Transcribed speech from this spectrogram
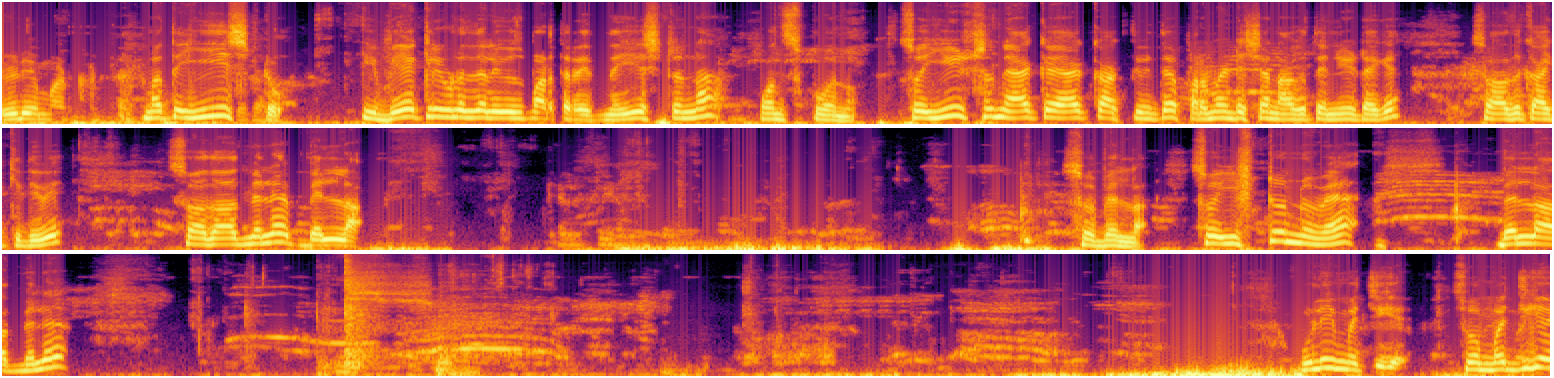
ವಿಡಿಯೋ ಮಾಡ್ಕೊಡ್ತಾರೆ ಮತ್ತೆ ಈಸ್ಟು ಈ ಬೇಕರಿಗಳಲ್ಲಿ ಯೂಸ್ ಮಾಡ್ತಾರೆ ಇದನ್ನ ಈಸ್ಟನ್ನ ಒಂದು ಸ್ಪೂನು ಸೊ ಈಸ್ಟನ್ನ ಯಾಕೆ ಯಾಕೆ ಹಾಕ್ತೀವಿ ಅಂತ ಫರ್ಮೆಂಟೇಷನ್ ಆಗುತ್ತೆ ನೀಟಾಗಿ. ಸೊ ಅದಕ್ಕೆ ಹಾಕಿದ್ದೀವಿ. ಸೊ ಅದಾದಮೇಲೆ ಬೆಲ್ಲ. ಸೊ ಬೆಲ್ಲ. ಸೊ ಇಷ್ಟನ್ನು ಬೆಲ್ಲ ಆದಮೇಲೆ ಹುಳಿ ಮಜ್ಜಿಗೆ. ಸೊ ಮಜ್ಜಿಗೆ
